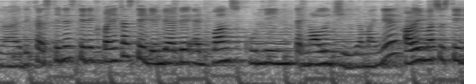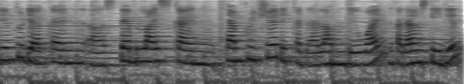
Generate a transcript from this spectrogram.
ya, dekat stadium-stadium kebanyakan stadium dia ada advanced cooling technology yang mana kalau you masuk stadium tu dia akan uh, stabilizekan temperature dekat dalam dewan dekat dalam stadium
